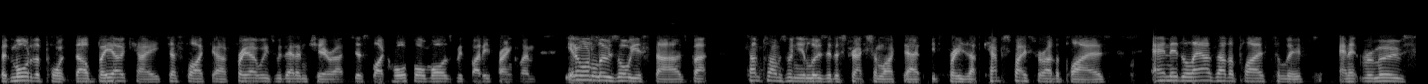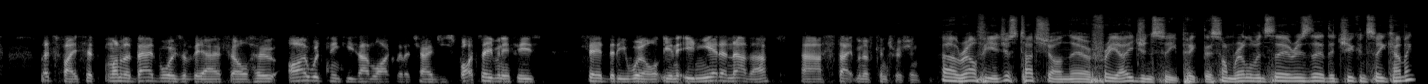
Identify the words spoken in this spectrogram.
But more to the point, they'll be okay, just like uh, Freo is with Adam Cerra, just like Hawthorn was with Buddy Franklin. You don't want to lose all your stars, but sometimes when you lose a distraction like that, it frees up cap space for other players, and it allows other players to lift, and it removes let's face it, one of the bad boys of the AFL, who I would think he's unlikely to change his spots, even if he's said that he will in, in yet another uh, statement of contrition. Uh, Ralphie, you just touched on there a free agency pick. There's some relevance there, is there, that you can see coming?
